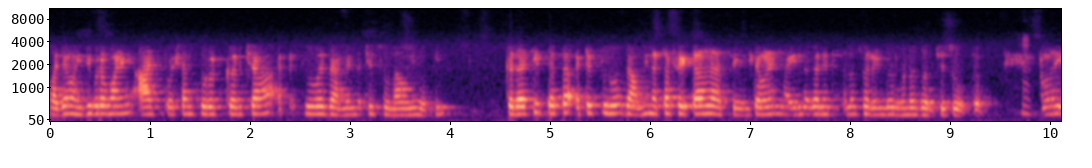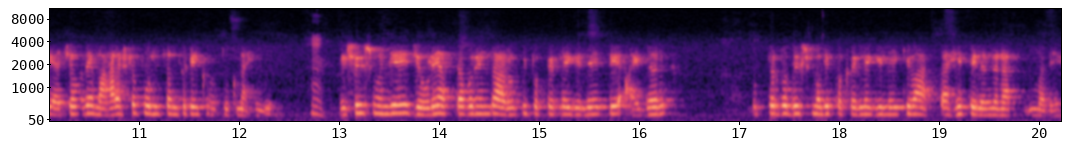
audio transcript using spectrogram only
माझ्या माहितीप्रमाणे आज प्रशांत कोरटकरच्या अटकपूर्व जामिनाची सुनावणी होती. कदाचित त्याचा अटकपूर्व जामीन आता फेटाळला असेल त्यामुळे नाही लगाने त्याला सरेंडर होणं गरजेचं होतं. त्यामुळे याच्यामध्ये महाराष्ट्र पोलिसांचं काही कौतुक नाहीये. हं, विशेष म्हणजे जेवढे आतापर्यंत आरोपी पकडले गेले ते आयदर उत्तर प्रदेशमध्ये पकडले गेले किंवा आता हे तेलंगणामध्ये.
